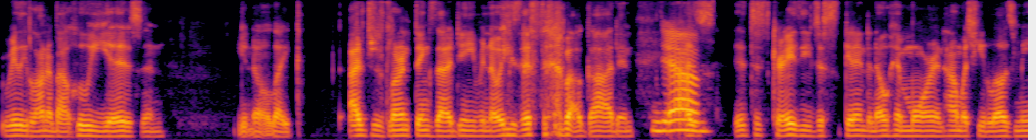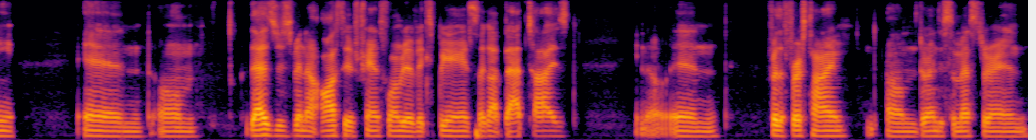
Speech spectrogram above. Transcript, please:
really learn about who he is. And you know like I've just learned things that I didn't even know existed about God. And yeah. it's just crazy just getting to know him more and how much he loves me. And um that's just been an awesome transformative experience. I got baptized you know and for the first time um during the semester and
